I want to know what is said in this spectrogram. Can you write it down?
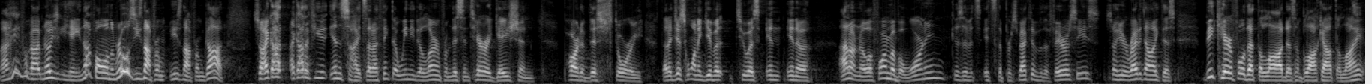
I think for God, no, he's, he's not following the rules. He's not from, he's not from God. So I got, I got a few insights that I think that we need to learn from this interrogation part of this story that I just want to give it to us in, in a I don't know, a form of a warning because it's, it's the perspective of the Pharisees. So here, write it down like this Be careful that the law doesn't block out the light.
